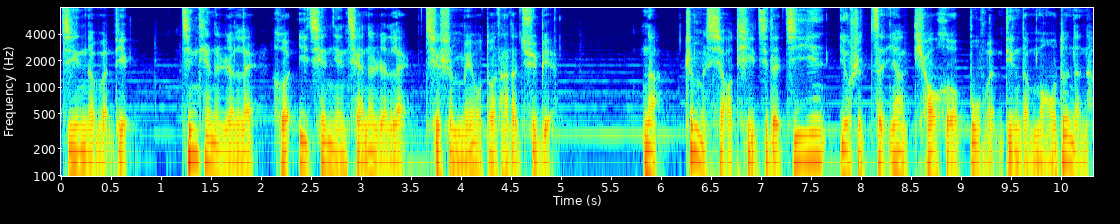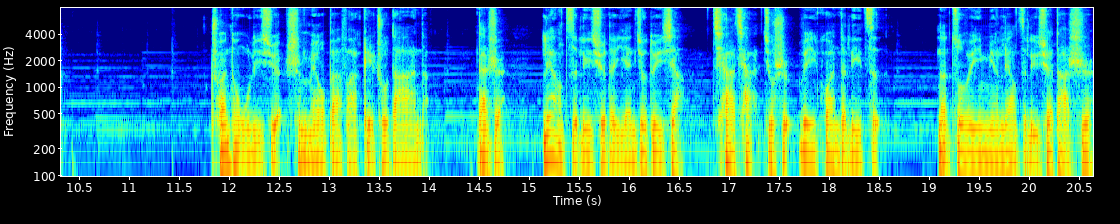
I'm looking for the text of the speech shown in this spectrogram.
基因的稳定。今天的人类和一千年前的人类其实没有多大的区别。那这么小体积的基因又是怎样调和不稳定的矛盾的呢？传统物理学是没有办法给出答案的，但是量子力学的研究对象恰恰就是微观的粒子。那作为一名量子力学大师，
